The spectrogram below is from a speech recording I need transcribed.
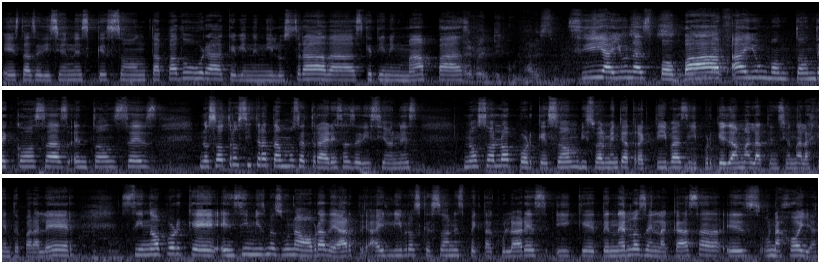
Estas ediciones que son tapadura, que vienen ilustradas, que tienen mapas. Hay reticulares también. Sí, hay unas pop-up, hay un montón de cosas. Entonces, nosotros sí tratamos de traer esas ediciones no solo porque son visualmente atractivas y porque llaman la atención a la gente para leer, sino porque en sí mismo es una obra de arte. Hay libros que son espectaculares y que tenerlos en la casa es una joya.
